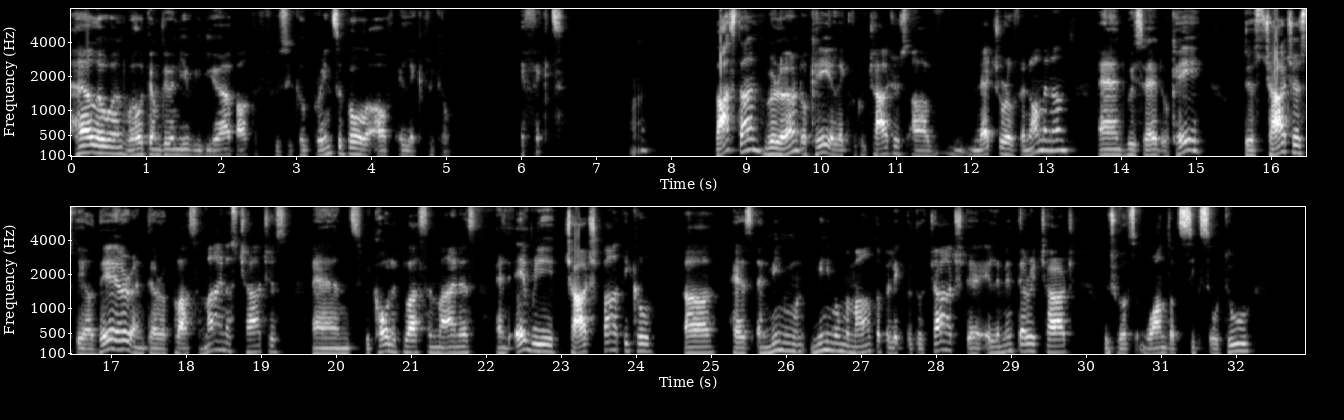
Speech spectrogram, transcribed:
Hello and welcome to a new video about the physical principle of electrical effects. Last time we learned, okay, electrical charges are natural phenomenon and we said, okay, those charges, they are there and there are plus and minus charges and we call it plus and minus and every charged particle uh, has a minimum, minimum amount of electrical charge, the elementary charge, which was 1.602,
